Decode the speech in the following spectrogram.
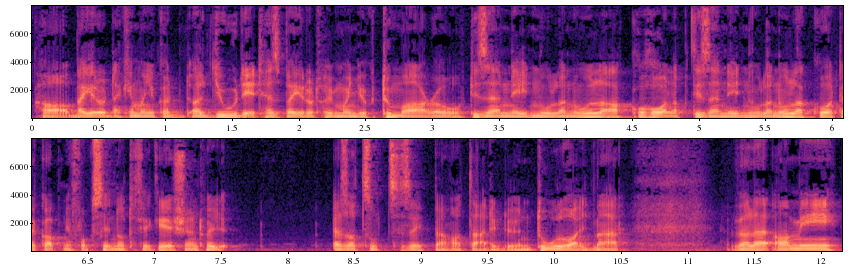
ha beírod neki mondjuk a, a due date-hez beírod, hogy mondjuk tomorrow 14.00, akkor holnap 14.00, akkor te kapni fogsz egy notification hogy ez a cucc ez éppen határidőn túl vagy már vele, ami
